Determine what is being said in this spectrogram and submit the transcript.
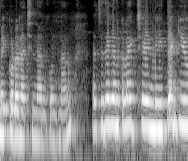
మీకు కూడా నచ్చింది అనుకుంటున్నాను. నచ్చితే కనుక లైక్ చేయండి. థ్యాంక్ యూ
